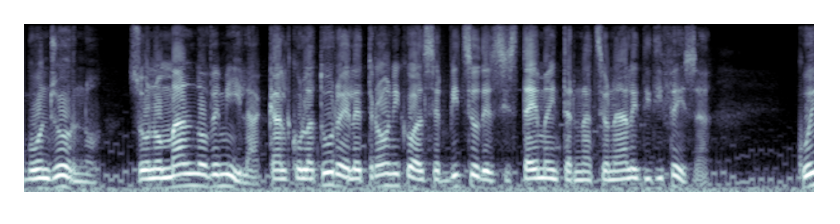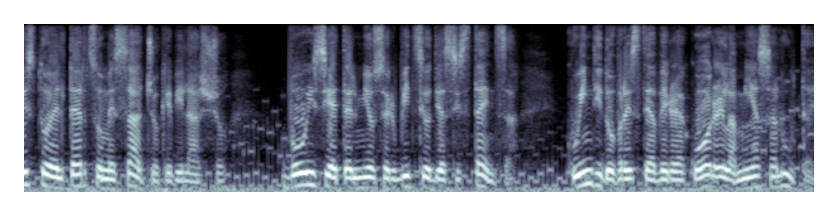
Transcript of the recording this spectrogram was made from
Buongiorno, sono Mal 9000, calcolatore elettronico al servizio del Sistema Internazionale di Difesa. Questo è il terzo messaggio che vi lascio. Voi siete il mio servizio di assistenza, quindi dovreste avere a cuore la mia salute.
